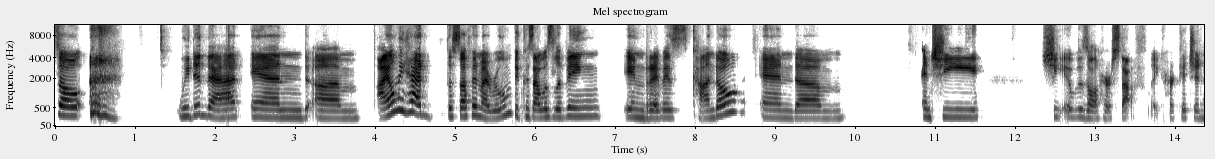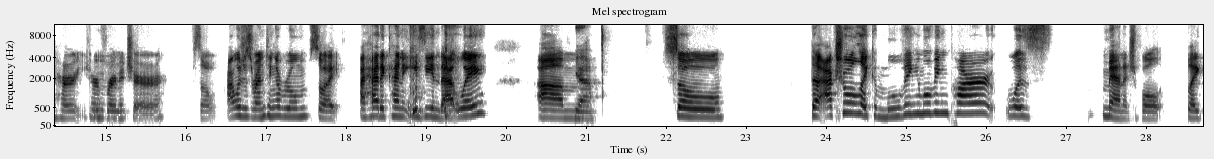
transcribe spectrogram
so we did that and um i only had the stuff in my room because i was living in reve's condo and um and she she it was all her stuff like her kitchen her her Mhm. furniture so i was just renting a room so i i had it kind of easy in that way um Yeah. so the actual like moving moving part was manageable like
